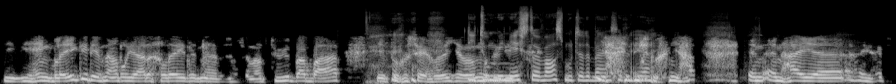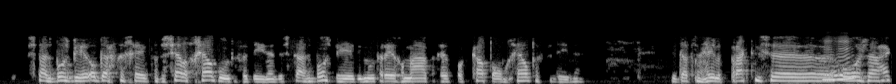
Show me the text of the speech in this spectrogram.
die, die Henk Bleker, die heeft een aantal jaren geleden, uh, zo'n natuurbarbaar, die heeft toen gezegd, weet je... we Die toen minister was, moeten erbij Ja, zeggen. Ja. ja. En, en hij, eh, hij heeft Staatsbosbeheer opdracht gegeven dat we zelf geld moeten verdienen. De Staatsbosbeheer die moet regelmatig veel kappen om geld te verdienen. Dus dat is een hele praktische eh, Mhm. oorzaak.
